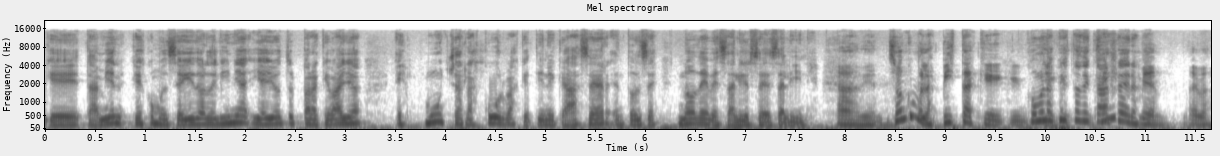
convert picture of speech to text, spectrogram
que también que es como el seguidor de línea, y hay otro para que vaya, es muchas las curvas que tiene que hacer, entonces no debe salirse de esa línea. Ah, bien. Son como las pistas que... que- Como las pistas de ¿sí? carrera. Bien, ahí va.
